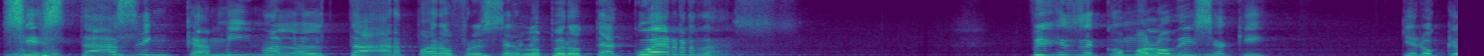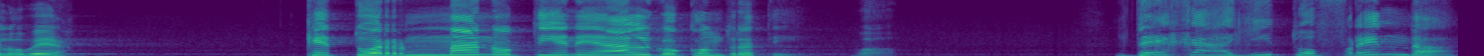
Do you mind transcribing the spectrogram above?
si estás en camino al altar para ofrecerlo, pero te acuerdas, fíjese cómo lo dice aquí, quiero que lo vea, que tu hermano tiene algo contra ti. Deja allí tu ofrenda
